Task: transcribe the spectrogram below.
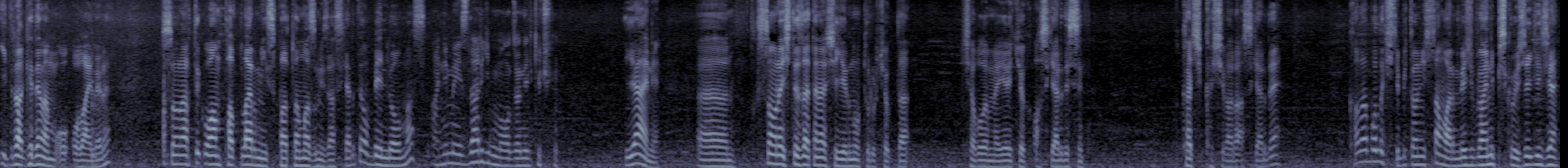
idrak edemem o olayları. Sonra artık o an patlar mıyız, patlamaz mıyız askerde o belli olmaz. Anime izler gibi mi olacaksın ilk 3 gün? Yani eee, sonra işte zaten her şey yerine oturur çok da çabalamaya gerek yok. Askerdesin. Kaç kaşı var askerde? Kalabalık işte bir ton insan var. Mecbur aynı psikolojiye gireceksin.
